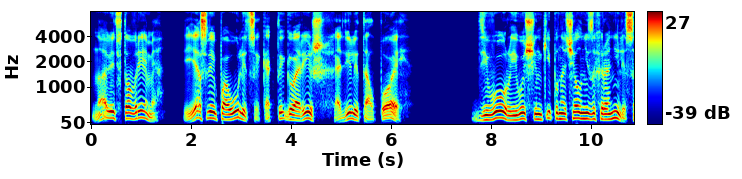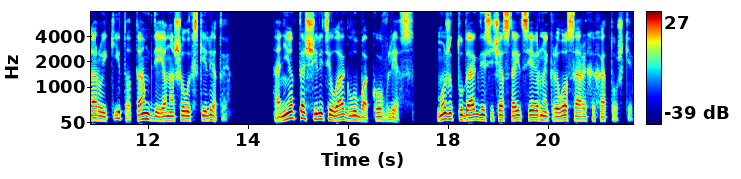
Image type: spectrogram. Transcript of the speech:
Но ведь в то время, если по улице, как ты говоришь, ходили толпой... Дивоур и его щенки поначалу не захоронили Сару и Кито там, где я нашел их скелеты. Они оттащили тела глубоко в лес. Может, туда, где сейчас стоит северное крыло Сары Хохотушки.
